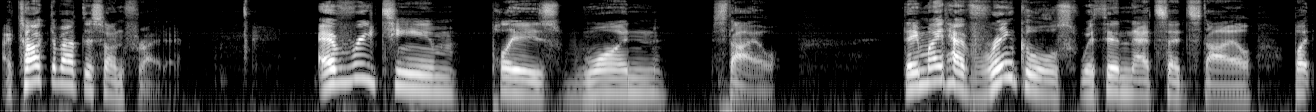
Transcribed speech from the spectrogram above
I talked about this on Friday. Every team plays one style. They might have wrinkles within that said style, but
